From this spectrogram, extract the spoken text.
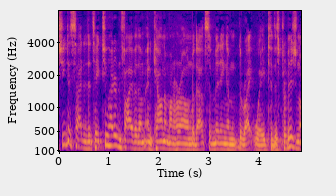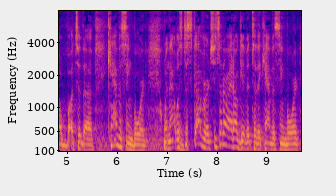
She decided to take 205 of them and count them on her own without submitting them the right way to this provisional to the canvassing board. When that was discovered, she said, "All right, I'll give it to the canvassing board."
